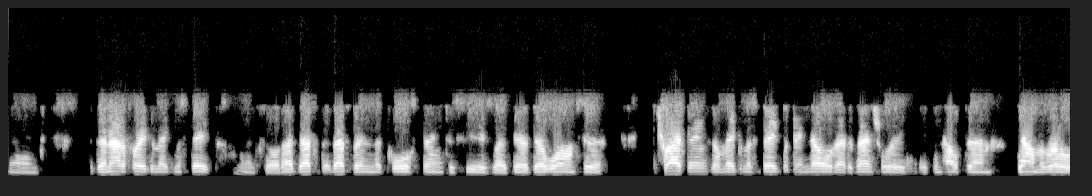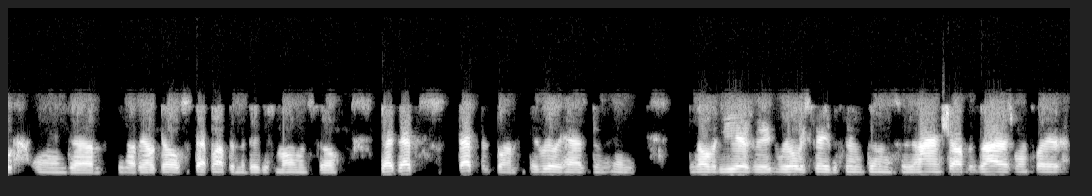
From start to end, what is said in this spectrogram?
and they're not afraid to make mistakes. And so that that's that's been the coolest thing to see is like they're they're willing to try things, they'll make a mistake, but they know that eventually it can help them down the road, and um, you know they'll they'll step up in the biggest moments. So that that's that's been fun. It really has been. And, and over the years, we we always say the same thing: so iron sharpens iron. One player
